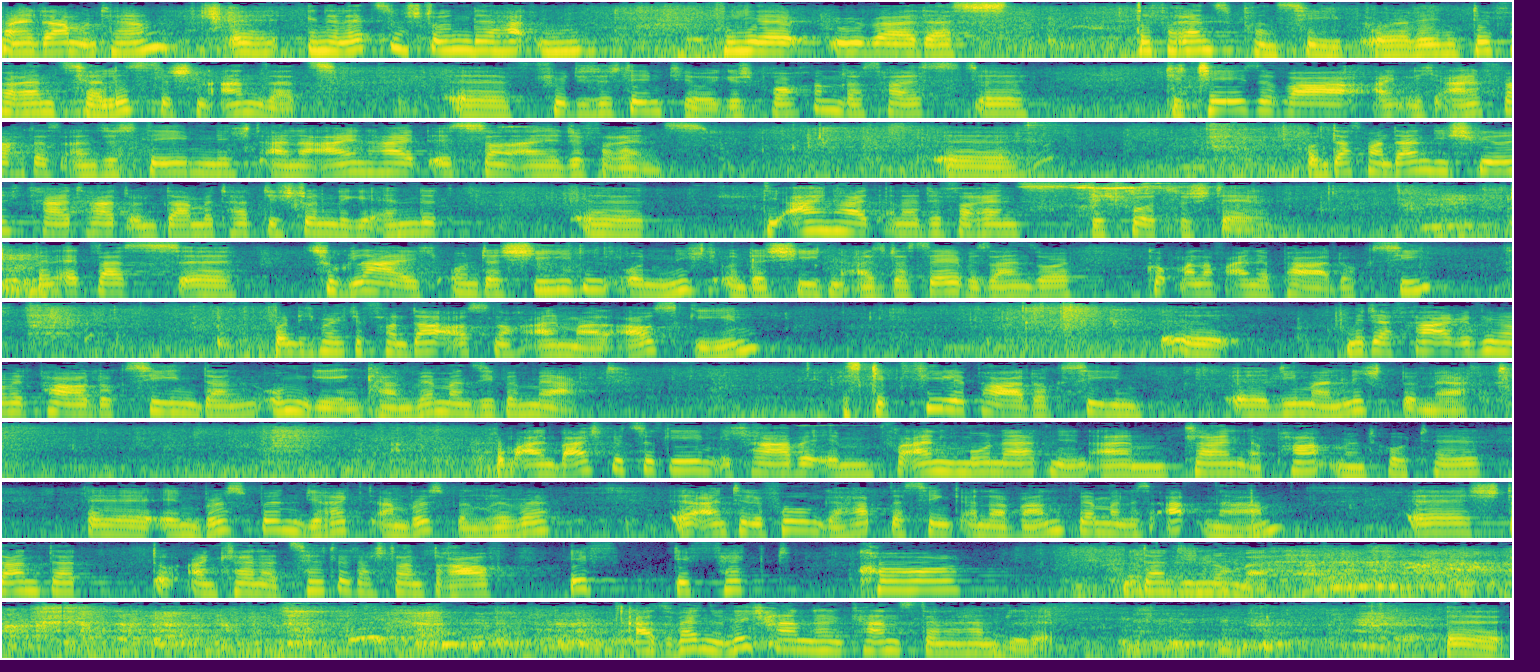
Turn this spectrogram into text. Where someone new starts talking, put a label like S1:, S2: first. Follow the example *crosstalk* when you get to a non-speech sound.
S1: Meine Damen und Herren, äh, in der letzten Stunde hatten wir über das Differenzprinzip oder den differentialistischen Ansatz äh, für die Systemtheorie gesprochen. Das heißt, äh, die These war eigentlich einfach, dass ein System nicht eine Einheit ist, sondern eine Differenz. Und dass man dann die Schwierigkeit hat, und damit hat die Stunde geendet, die Einheit einer Differenz sich vorzustellen. Wenn etwas äh, zugleich unterschieden und nicht unterschieden, also dasselbe sein soll, kommt man auf eine Paradoxie. Und ich möchte von da aus noch einmal ausgehen äh, mit der Frage, wie man mit Paradoxien dann umgehen kann, wenn man sie bemerkt. Es gibt viele Paradoxien, äh, die man nicht bemerkt. Um ein Beispiel zu geben, ich habe im, vor einigen Monaten in einem kleinen Apartment-Hotel äh, in Brisbane, direkt am Brisbane River, äh, ein Telefon gehabt, das hing an der Wand. Wenn man es abnahm, äh, stand da ein kleiner Zettel, da stand drauf, if defect, call, und dann die Nummer. Also wenn du nicht handeln kannst, dann handle. Äh,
